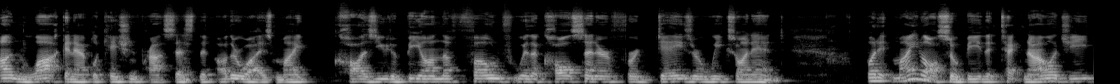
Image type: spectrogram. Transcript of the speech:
unlock an application process that otherwise might cause you to be on the phone with a call center for days or weeks on end. But it might also be that technology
